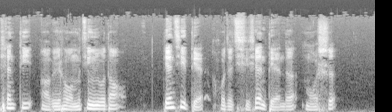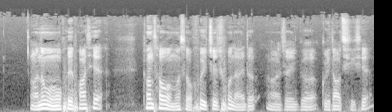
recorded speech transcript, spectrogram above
偏低啊。比如说，我们进入到边际点或者曲线点的模式啊，那我们会发现，刚才我们所绘制出来的啊这个轨道曲线，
